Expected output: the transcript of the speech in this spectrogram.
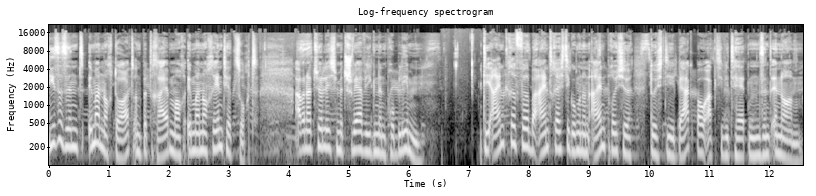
Diese sind immer noch dort und betreiben auch immer noch Rentierzucht, aber natürlich mit schwerwiegenden Problemen. Die Eingriffe, Beeinträchtigungen und Einbrüche durch die Bergbauaktivitäten sind enorm.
